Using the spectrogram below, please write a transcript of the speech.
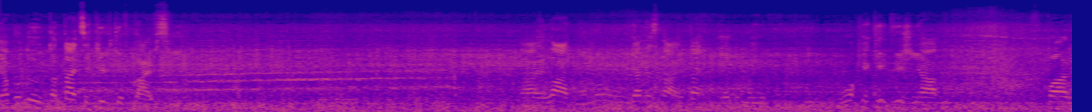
Я буду кататися тільки в кайф свій. Ай, ладно, ну я не знаю. Так, я думаю, ох, який двіжняк. Парк.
